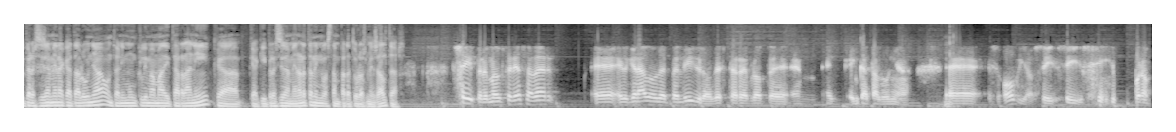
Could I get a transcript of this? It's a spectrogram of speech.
I precisament a Catalunya, on tenim un clima mediterrani, que, que aquí precisament ara tenim les temperatures més altes. Sí, pero me gustaría saber eh, el grado de peligro de este rebrote en, en- en Cataluña. Eh, es obvio, sí, sí, sí. Bueno,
